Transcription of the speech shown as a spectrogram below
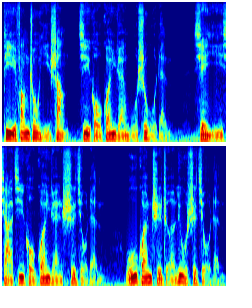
地方州以上机构官员五十五人。县以下机构官员十九人，无官职者六十九人。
